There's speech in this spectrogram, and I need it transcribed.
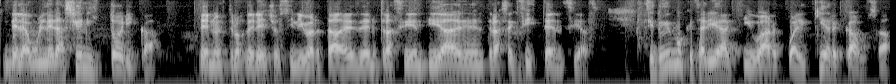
de la vulneración histórica de nuestros derechos y libertades, de nuestras identidades, de nuestras existencias. Si tuvimos que salir a activar cualquier causa,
